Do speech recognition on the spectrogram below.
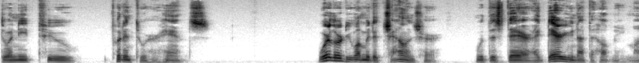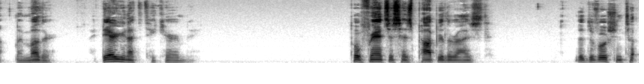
do I need to put into her hands? Where, Lord, do you want me to challenge her with this dare? I dare you not to help me, my, mother. I dare you not to take care of me. Pope Francis has popularized the devotion to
